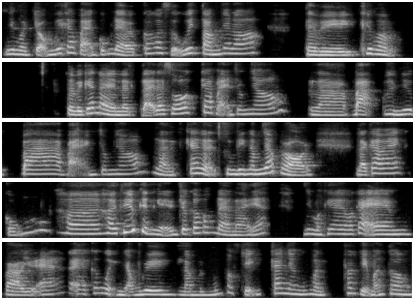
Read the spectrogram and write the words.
nhưng mà trộm với các bạn cũng đều có cái sự quyết tâm cho nó. Tại vì khi mà, tại vì cái này là đại đa số các bạn trong nhóm là bạn hình như ba bạn trong nhóm là các bạn sinh viên năm nhất rồi là các bạn cũng hơi, hơi thiếu kinh nghiệm cho cái vấn đề này á. Nhưng mà khi mà các em vào dự án các em có nguyện vọng riêng là mình muốn phát triển cá nhân của mình phát triển bản thân.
